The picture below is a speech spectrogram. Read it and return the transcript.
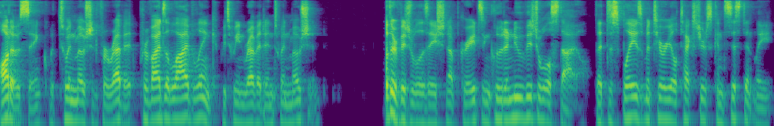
AutoSync with Twinmotion for Revit provides a live link between Revit and Twinmotion. Other visualization upgrades include a new visual style that displays material textures consistently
